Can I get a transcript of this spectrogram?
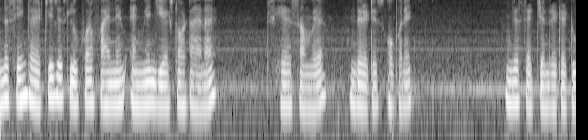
in the same directory just look for a file name nvngx.ini it's here somewhere. There it is. Open it. Just set generator to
